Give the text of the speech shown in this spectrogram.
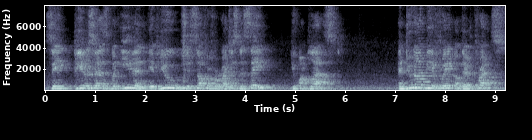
St. Peter says, But even if you should suffer for righteousness' sake, you are blessed. And do not be afraid of their threats,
